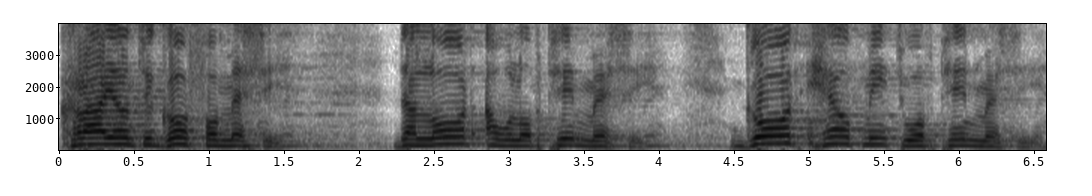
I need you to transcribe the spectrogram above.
Cry unto God for mercy. The Lord, I will obtain mercy. God help me to obtain mercy.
